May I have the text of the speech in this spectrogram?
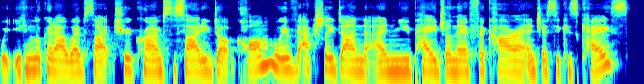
you can look at our website, truecrimesociety.com. We've actually done a new page on there for Kara and Jessica's case.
